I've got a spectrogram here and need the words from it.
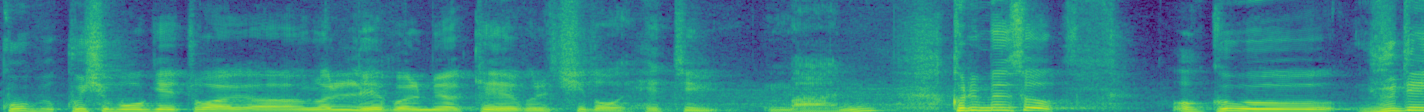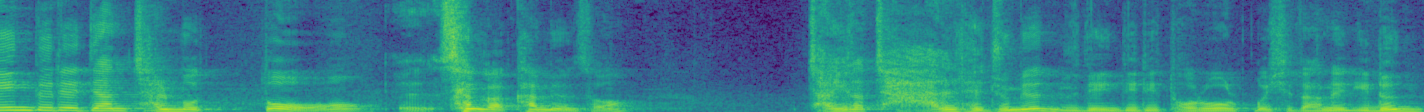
95개 조항을 내걸며 개혁을 시도했지만 그러면서 어, 그 유대인들에 대한 잘못 도 생각하면서 자기가 잘 해주면 유대인들이 돌아올 것이라는 이런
